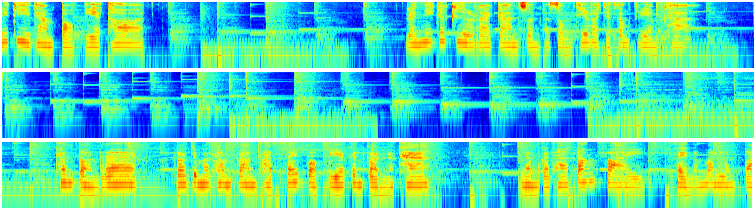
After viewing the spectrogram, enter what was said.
วิธีทำปอเปี๊ยะทอด และนี่ก็คือรายการส่วนผสมที่เราจะต้องเตรียมค่ะ ขั้นตอนแรกเราจะมาทำการผัดไส้ปอเปี๊ยะกันก่อนนะคะนำกระทะตั้งไฟ ใส่น้ำมันลงไป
